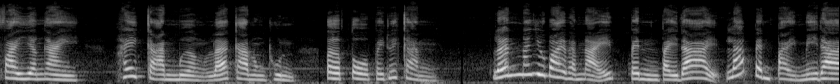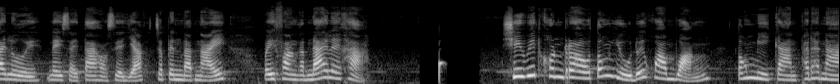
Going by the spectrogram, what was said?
ไฟยังไง ให้การเมืองและการลงทุนเติบโตไปด้วยกัน และนโยบายแบบไหนเป็นไปได้และเป็นไปไม่ได้เลย ในสายตาของเสียยักษ์จะเป็นแบบไหนไปฟังกันได้เลยค่ะ ชีวิตคนเราต้องอยู่ด้วยความหวัง ต้องมีการพัฒนา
